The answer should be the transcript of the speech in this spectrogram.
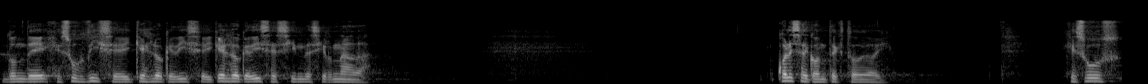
donde Jesús dice y qué es lo que dice y qué es lo que dice sin decir nada. ¿Cuál es el contexto de hoy? Jesús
